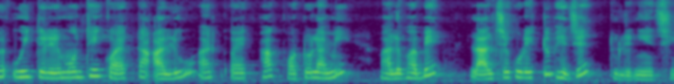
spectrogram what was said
এবার ওই তেলের মধ্যে কয়েকটা আলু আর কয়েক ভাগ পটল আমি ভালোভাবে লালচে করে একটু ভেজে তুলে নিয়েছি।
